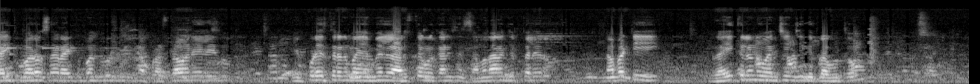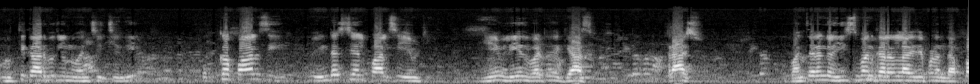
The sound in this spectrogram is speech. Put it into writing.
రైతు భరోసా రైతు బంధు గురించి ప్రస్తావనే లేదు. ఎప్పుడు మా ఎమ్మెల్యేలు అడిగితే కూడా కనీసం సమాధానం చెప్తలేరు. కాబట్టి రైతులను వంచింది ప్రభుత్వం. వృత్తి కార్మికులను వంచింది ఒక్క పాలసీ ఇండస్ట్రియల్ పాలసీ ఏమిటి? ఏమి లేదు పట్టింది గ్యాస్ ట్రాష్. పంచరంగ ఈస్మాన్ కలర్ లాగా చెప్పడం తప్ప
